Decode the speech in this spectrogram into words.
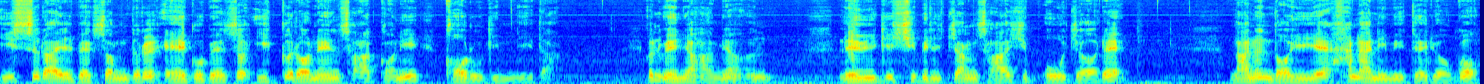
이스라엘 백성들을 애굽에서 이끌어낸 사건이 거룩입니다. 그건 왜냐하면 레위기 11장 45절에 나는 너희의 하나님이 되려고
